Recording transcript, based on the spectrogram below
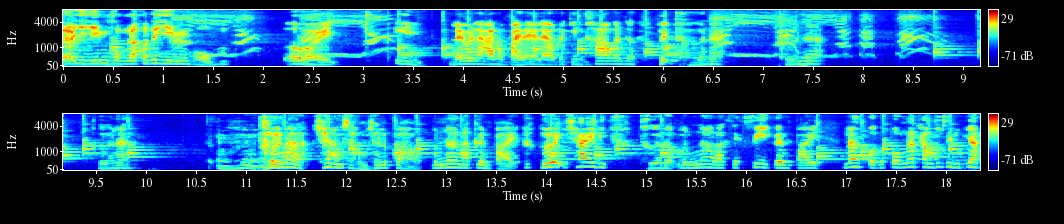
แล้วอย่ายิงผมนะเขาจะยิงผมเอ้ยอีได้เวลาลงไปได้แล้วไปกินข้าวกันเถอะเฮ้ยเธอน่ะเธอน่ะเธอน่ะอื้อหือ เธอน่ะใช่น้องสาวของฉันหรือเปล่า มันน่ารักเกินไป เฮ้ยใช่ดิ เธอน่ะมันน่ารักเซ็กซี่เกินไปน่าเปิดกระโปรงน่าทำทุกสิ่งทุกอย่าง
